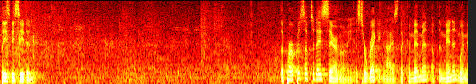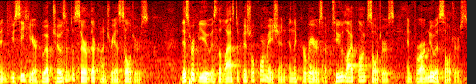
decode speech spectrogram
Please be seated. The purpose of today's ceremony is to recognize the commitment of the men and women you see here who have chosen to serve their country as soldiers. This review is the last official formation in the careers of two lifelong soldiers and for our newest soldiers.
